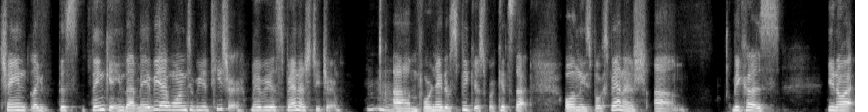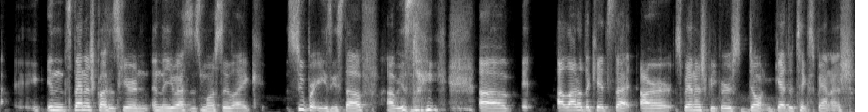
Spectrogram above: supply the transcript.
change like this thinking that maybe I wanted to be a teacher, maybe a Spanish teacher mm. um, for native speakers, for kids that only spoke Spanish, um, because you know, I, in Spanish classes here in, in the U.S. it's mostly like super easy stuff. Obviously, uh, it, a lot of the kids that are Spanish speakers don't get to take Spanish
